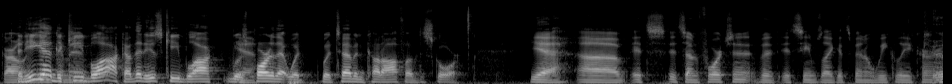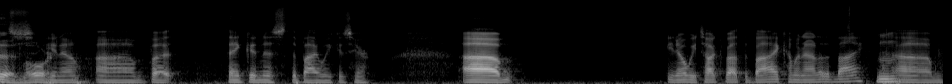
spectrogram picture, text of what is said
Garland and he had the key in. block. I thought his key block was Yeah. part of that what what Tevin cut off of to score. Yeah, uh, it's it's unfortunate, but it seems like it's been a weekly occurrence. Good Lord. You know, um, but thank goodness the bye week is here. Um, you know, we talked about the buy coming out of the bye. Um,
